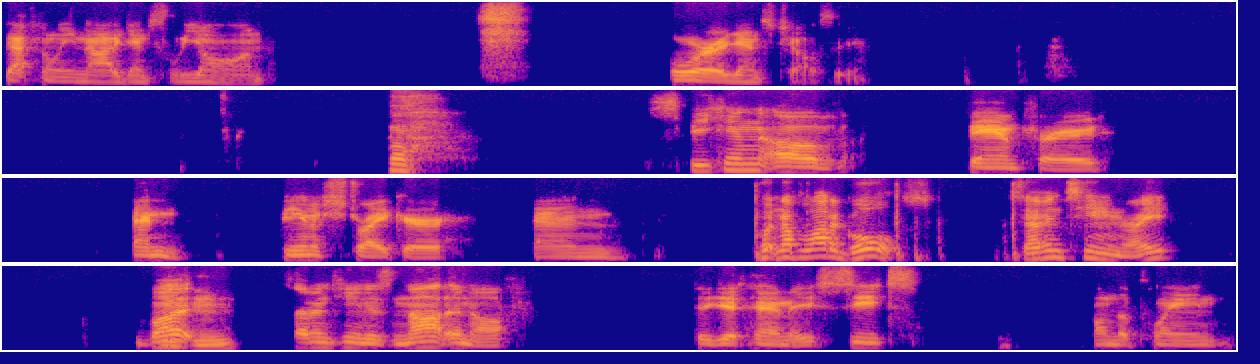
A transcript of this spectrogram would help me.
Definitely not against Lyon or against Chelsea. Speaking of Bamford and being a striker and putting up a lot of goals, 17, right? But Mhm. 17 is not enough to get him a seat on the plane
